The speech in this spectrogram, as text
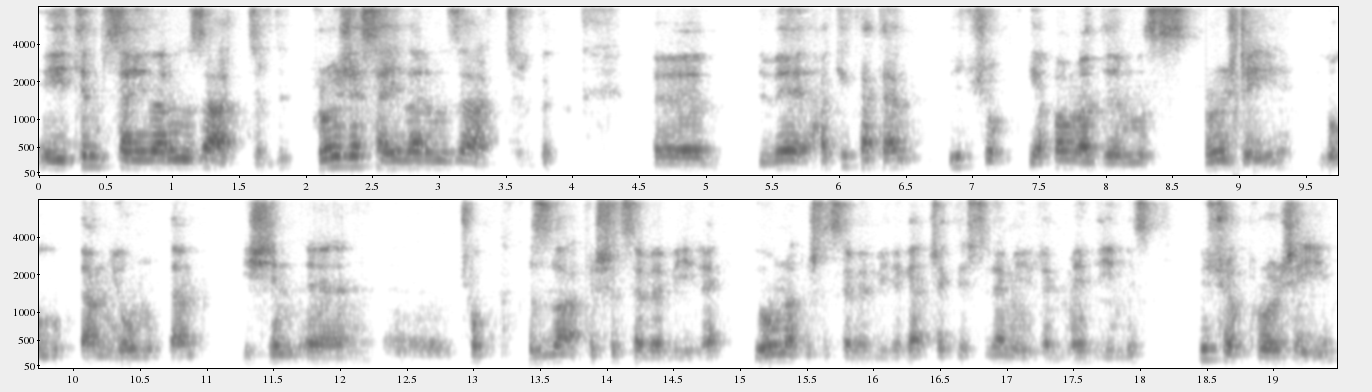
Eğitim sayılarımızı arttırdık, proje sayılarımızı arttırdık ve hakikaten birçok yapamadığımız projeyi yolluktan, yoğunluktan, işin çok hızlı akışı sebebiyle, yoğun akışı sebebiyle gerçekleştiremediğimiz birçok projeyi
